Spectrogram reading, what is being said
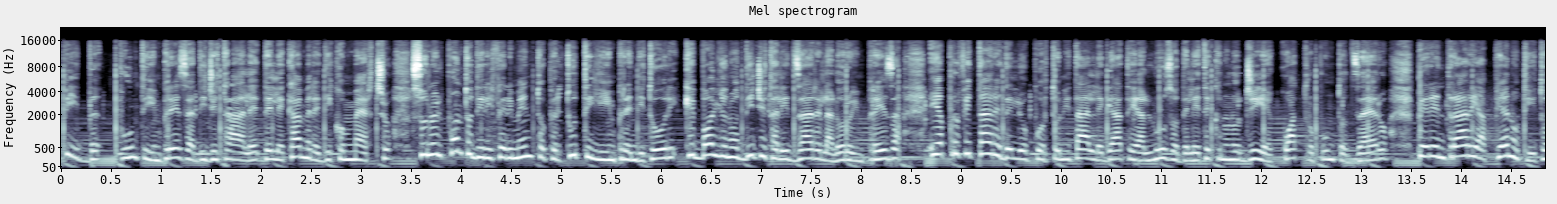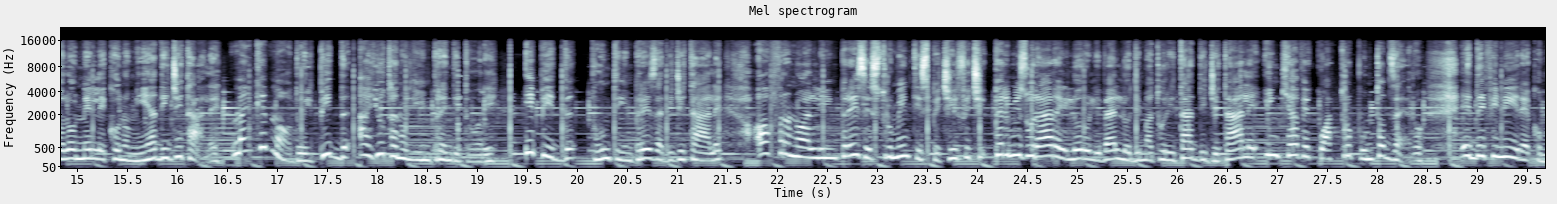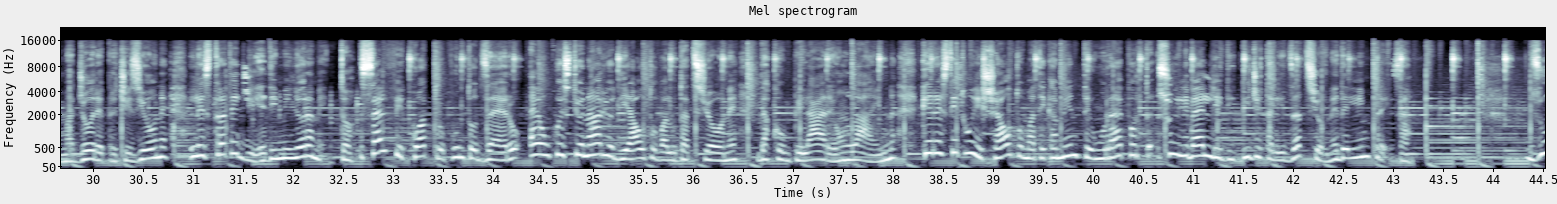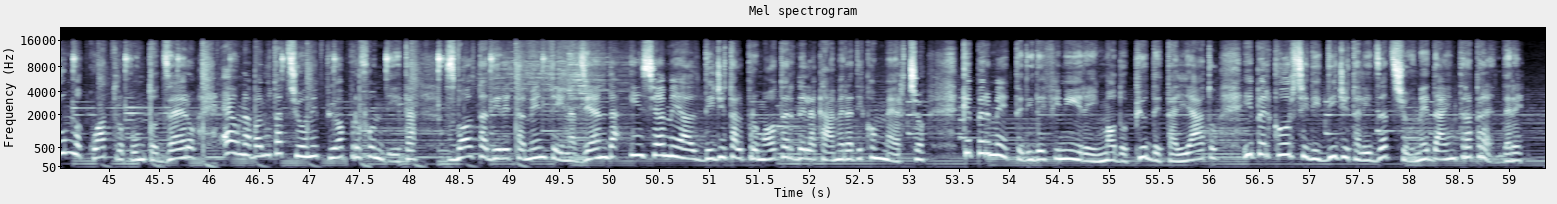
PID, punti impresa digitale delle Camere di Commercio, sono il punto di riferimento per tutti gli imprenditori che vogliono digitalizzare la loro impresa e approfittare delle opportunità legate all'uso delle tecnologie 4.0 per entrare a pieno titolo nell'economia digitale. Ma in che modo i PID aiutano gli imprenditori? I PID, punti impresa digitale, offrono alle imprese strumenti specifici per misurare il loro livello di maturità digitale in chiave 4.0 e definire con maggiore maggiore precisione le strategie di miglioramento. Selfie 4.0 è un questionario di autovalutazione da compilare online che restituisce automaticamente un report sui livelli di digitalizzazione dell'impresa. Zoom 4.0 è una valutazione più approfondita, svolta direttamente in azienda insieme al Digital Promoter della Camera di Commercio, che permette di definire in modo più dettagliato i percorsi di digitalizzazione da intraprendere.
